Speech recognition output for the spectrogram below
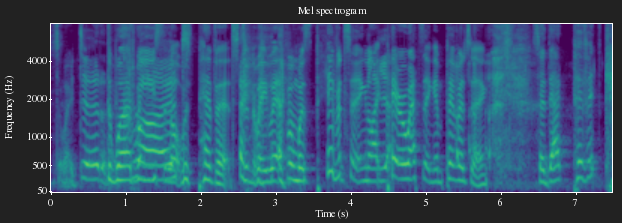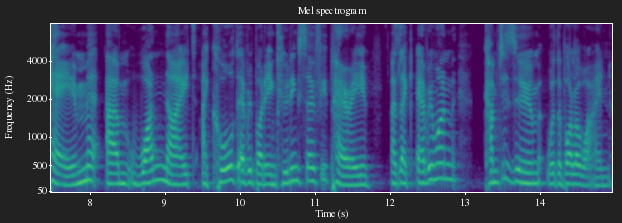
So I did. The I word cried. we used a lot was pivot, didn't we? Where everyone was pivoting, like yeah. pirouetting and pivoting. so that pivot came um, one night. I called everybody, including Sophie Perry. I was like, everyone come to Zoom with a bottle of wine.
